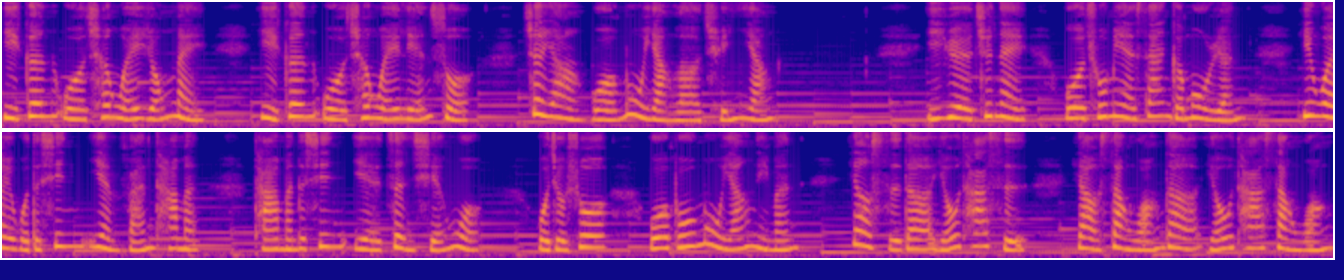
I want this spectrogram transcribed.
一根我称为荣美，一根我称为连锁，这样我牧养了群羊。一月之内，我除灭三个牧人，因为我的心厌烦他们，他们的心也憎嫌我，我就说我不牧养你们，要死的由他死。要丧亡的由他丧亡，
